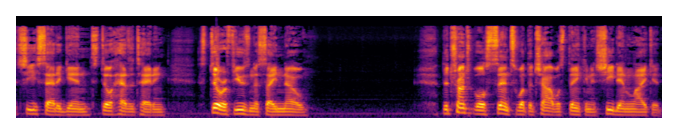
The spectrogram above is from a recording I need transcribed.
she said again, still hesitating, still refusing to say no. The Trunchbull sensed what the child was thinking, and she didn't like it.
